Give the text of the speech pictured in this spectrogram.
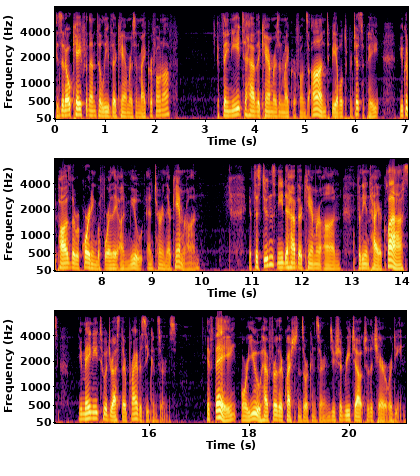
Is it okay for them to leave their cameras and microphone off? If they need to have the cameras and microphones on to be able to participate, you could pause the recording before they unmute and turn their camera on. If the students need to have their camera on for the entire class, you may need to address their privacy concerns. If they, or you, have further questions or concerns, you should reach out to the chair or dean.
